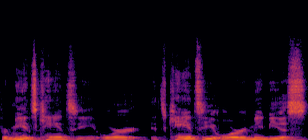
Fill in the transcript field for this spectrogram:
for me, it's Kancey or it's Kancey or maybe a s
